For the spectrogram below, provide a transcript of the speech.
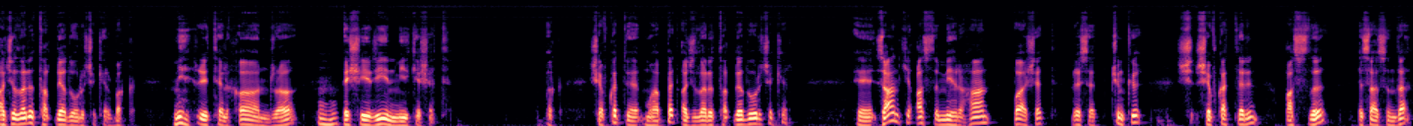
acıları tatlıya doğru çeker. Bak mihri telhan ra beşirin mikeşet. Bak şefkat ve muhabbet acıları tatlıya doğru çeker. E, zan ki aslı mihrihan başet reset. Çünkü şefkatlerin aslı esasında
